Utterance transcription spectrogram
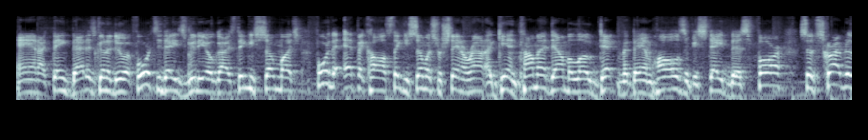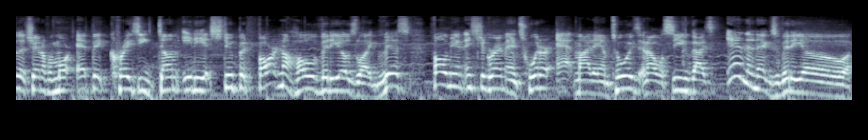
And I think that is going to do it for today's video, guys. Thank you so much for the epic hauls. Thank you so much for staying around. Again, comment down below, deck the damn hauls if you stayed this far. Subscribe to the channel for more epic, crazy, dumb, idiot, stupid, fart in a hole videos like this. Follow me on Instagram and Twitter at MyDamnToys, and I will see you guys in the next video.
